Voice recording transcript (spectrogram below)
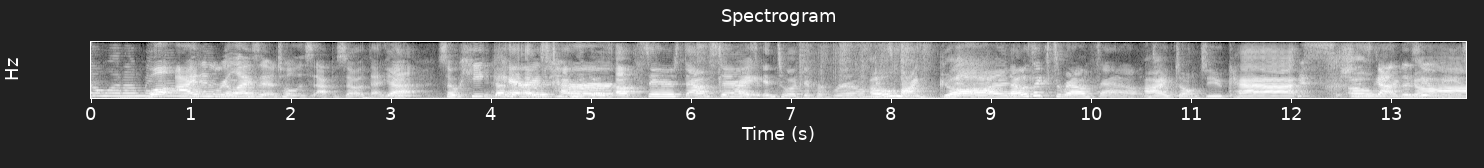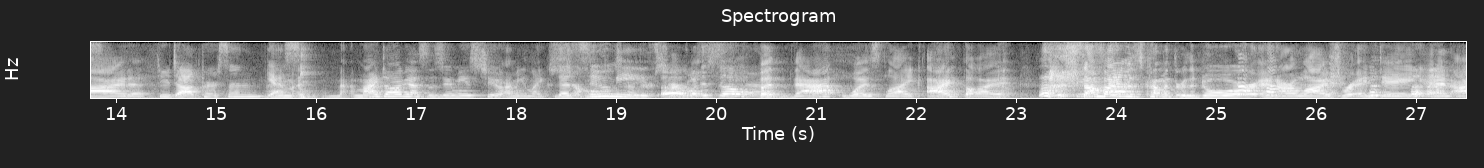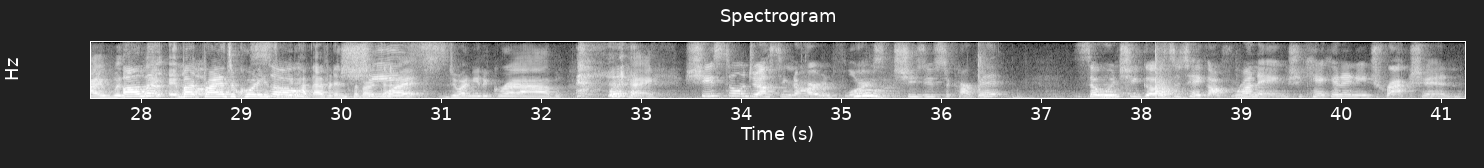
Well, I didn't realize it until this episode that he. Yeah. So he, He does it carries every time her. he goes upstairs, downstairs, Right. into a different room. Oh my god. That was like surround sound. I don't do cats. She's oh got my the zoomies. god. Do you dog person? Yes. A- my dog has the zoomies too. I mean, like The circles zoomies. after Oh, what circles. is So- that? But that was like I thought she's somebody was coming through the door and our lives were ending, and I was On like, the, but no. Brian's recording, so, So we'd have evidence of our she- deaths. "What do I need to grab?" Okay. She's still adjusting to hardwood floors. Whew. She's used to carpet. So when she goes to take off running, she can't get any traction.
